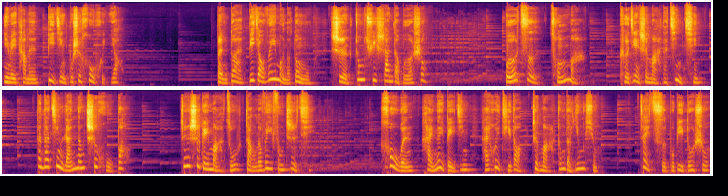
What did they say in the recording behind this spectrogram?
因为他们毕竟不是后悔药。本段比较威猛的动物是中区山的伯兽。伯字从马，可见是马的近亲。但它竟然能吃虎豹，真是给马族长了威风志气。后文海内北京还会提到这马中的英雄，在此不必多说。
